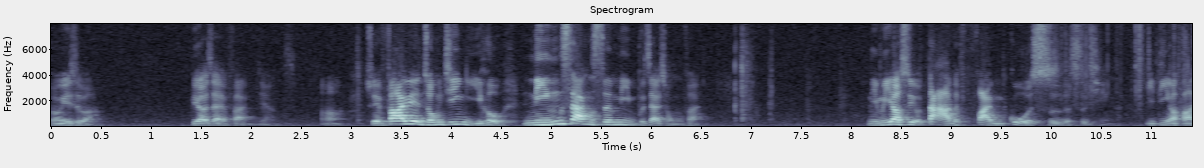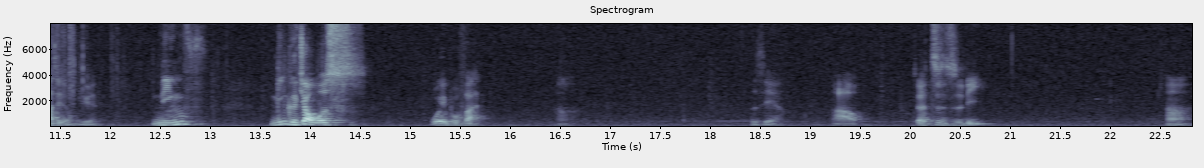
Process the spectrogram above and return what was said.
懂意思吧？不要再犯这样子啊！所以发愿从今以后，宁上生命不再重犯。你们要是有大的犯过失的事情，一定要发这种愿，宁宁可叫我死，我也不犯，啊，是这样。好，叫制止力。啊，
